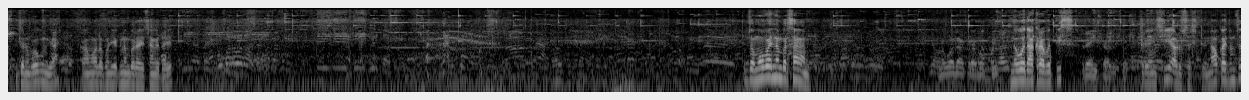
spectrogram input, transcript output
मित्रांनो बघून घ्या. कामाला पण एक नंबर आहे सांगत आहेत. तुमचा मोबाईल नंबर सांगा ना. नव्वद अकरा बत्तीस. नव्वद अकरा बत्तीस. त्र्याऐंशी अडुसष्ट. त्र्याऐंशी अडुसष्ट. नाव काय तुमचं?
